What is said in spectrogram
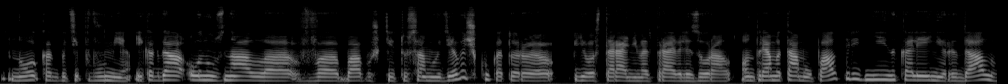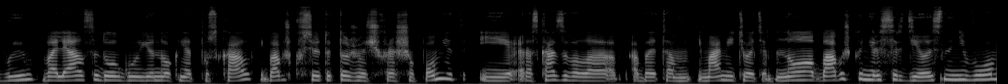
но как бы типа в уме. И когда он узнал э, в бабушке ту самую девочку, которую его стараниями отправили за Урал, он прямо там упал перед ней на колени, рыдал, выл, валялся долго у ее ног, не отпускал. И бабушка все это тоже очень хорошо помнит и рассказывала об этом и маме, и тете. Но бабушка не рассердилась на него.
